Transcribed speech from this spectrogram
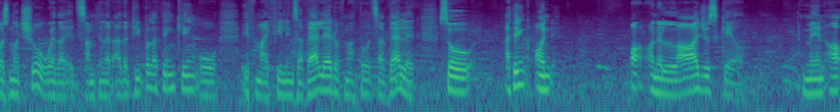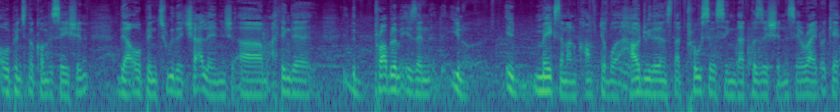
was not sure whether it's something that other people are thinking or if my feelings are valid or if my thoughts are valid. So I think on on a larger scale, men are open to the conversation. They are open to the challenge. Um, I think the the problem is, and you know, it makes them uncomfortable. How do they then start processing that position and say, right, okay,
